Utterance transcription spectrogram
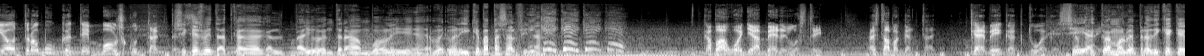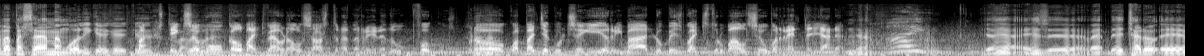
jo trobo que té molts contactes. Sí que és veritat que, que el paio entra en vol i... Eh, bueno, I què va passar al I final? què, què, què, què? Que va guanyar Meryl Streep. Estava cantant. Que bé que actua aquesta Sí, noia. actua molt bé, però dic que què va passar amb en Wally? Que, que, que Va, estic va segur veure? que el vaig veure al sostre darrere d'un focus, però Ah. quan vaig aconseguir arribar només vaig trobar el seu barret de llana. Ja, Ai, ja, ja. És, eh, bé, Charo, eh,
